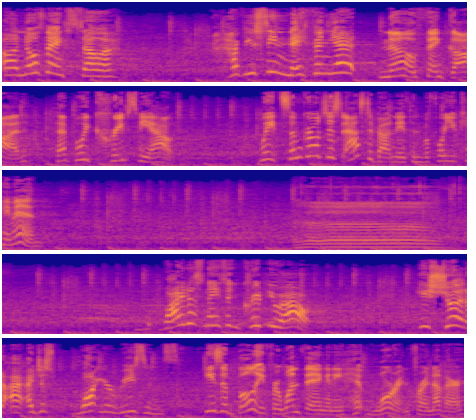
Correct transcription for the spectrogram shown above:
Uh, no thanks, Stella. Have you seen Nathan yet? No, thank God. That boy creeps me out. Wait, some girl just asked about Nathan before you came in. Uh, Why does Nathan creep you out? He should. I, I just want your reasons. He's a bully for one thing, and he hit Warren for another.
